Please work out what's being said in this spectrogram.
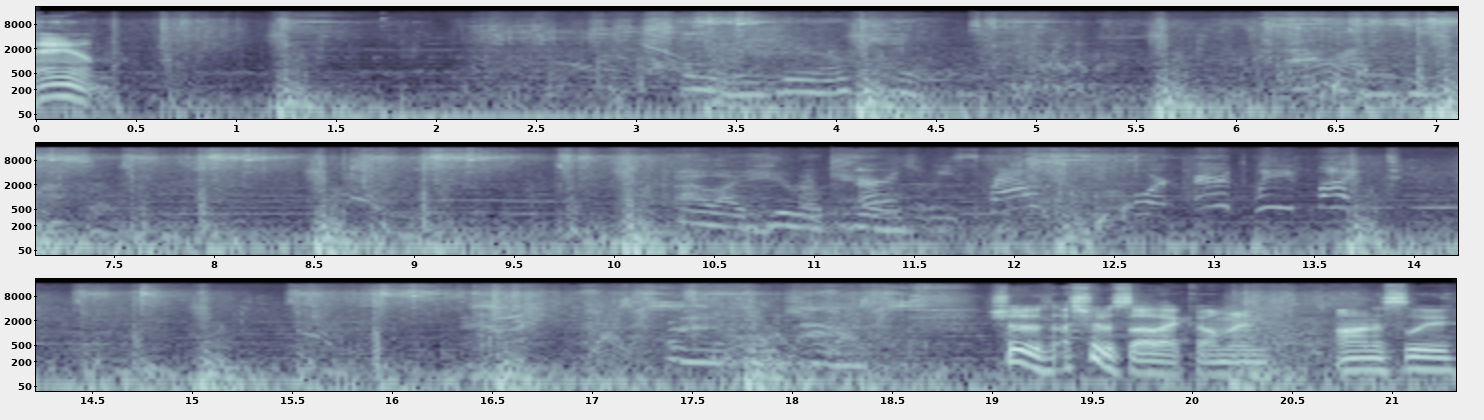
Fight. Enemy been killed. Should have I should have saw that coming, honestly.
